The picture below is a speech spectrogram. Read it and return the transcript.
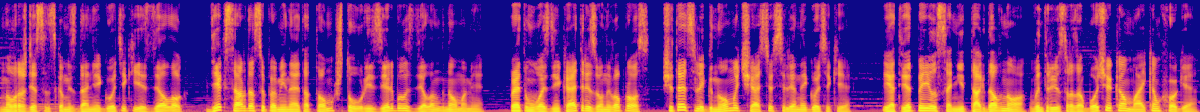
но в рождественском издании Готики есть диалог, где Ксардос упоминает о том, что Уризель был сделан гномами. Поэтому возникает резонный вопрос, считаются ли гномы частью вселенной Готики? И ответ появился не так давно, в интервью с разработчиком Майком Хоге.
